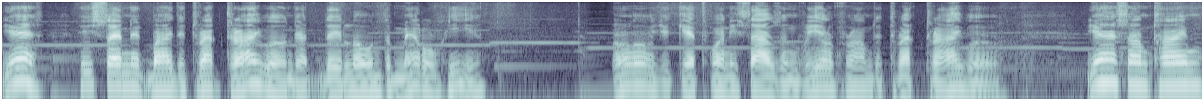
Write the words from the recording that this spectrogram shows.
Yes, he sent it by the truck driver that they loaned the metal here. Oh, you get 20,000 riel from the truck driver. Yeah, sometime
